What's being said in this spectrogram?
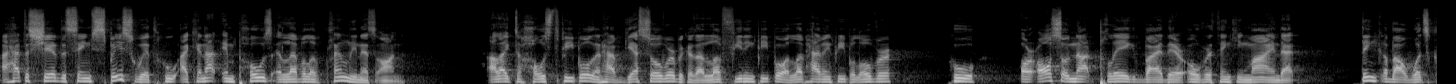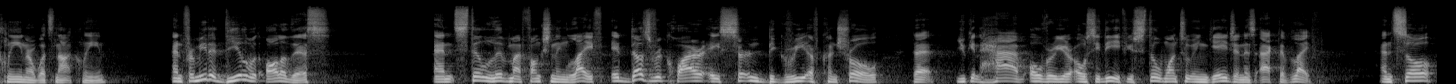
I had to share the same space with who I cannot impose a level of cleanliness on. I like to host people and have guests over because I love feeding people. I love having people over who are also not plagued by their overthinking mind that think about what's clean or what's not clean. And for me to deal with all of this and still live my functioning life, it does require a certain degree of control that you can have over your OCD if you still want to engage in this active life. And so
